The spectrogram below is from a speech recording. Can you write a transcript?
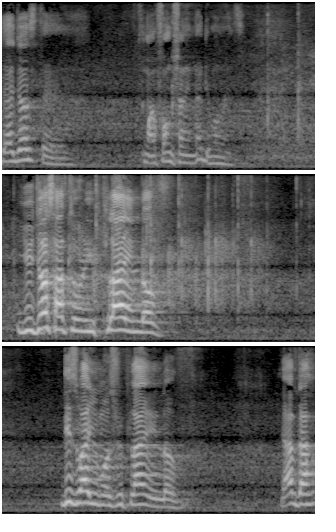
They are just uh, malfunctioning at the moment. You just have to reply in love. This is why you must reply in love. You have that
